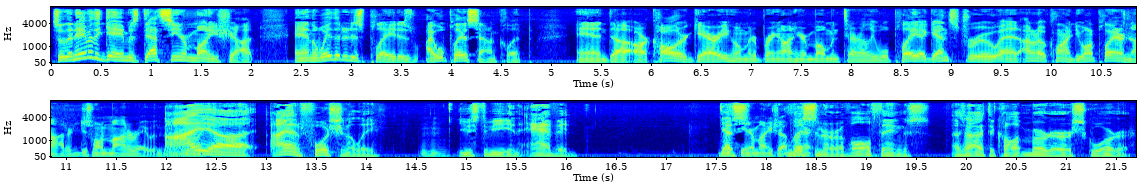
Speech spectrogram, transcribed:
So the name of the game is Death Scene or Money Shot, and the way that it is played is I will play a sound clip, and uh, our caller Gary, who I'm going to bring on here momentarily, will play against Drew. And I don't know, Klein, do you want to play or not, or do you just want to moderate with me? What do you I uh, I unfortunately Mm-hmm. used to be an avid Death Scene or Money Shot player? listener of all things, as I like to call it, murder or squirter.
